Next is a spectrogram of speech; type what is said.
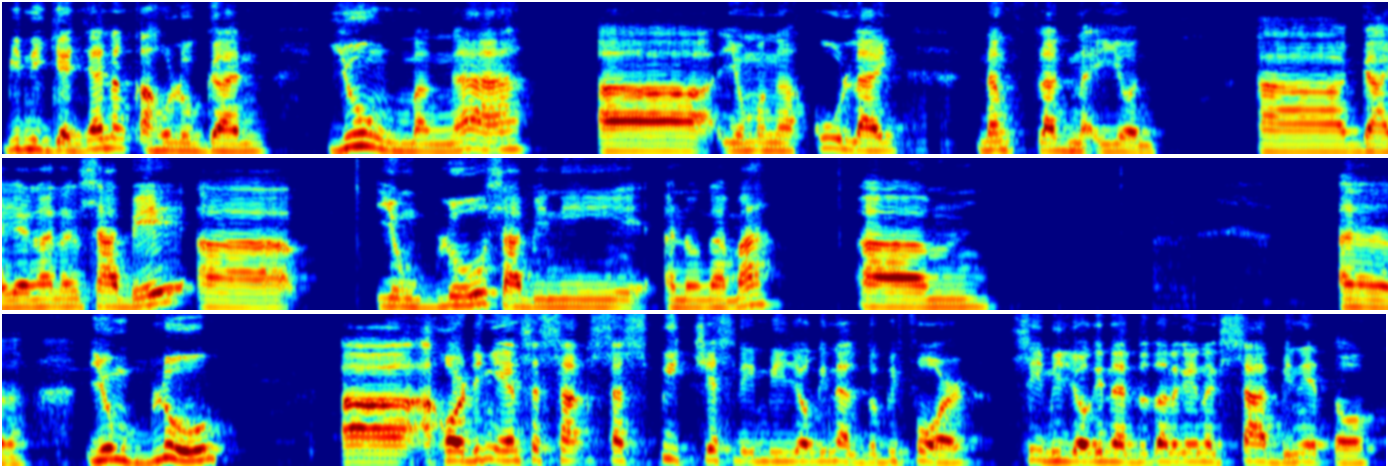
binigyan niya ng kahulugan yung mga uh, yung mga kulay ng flag na iyon. Uh, gaya nga ng sabi, uh, yung blue, sabi ni, ano nga ma, um, ano, yung blue, uh, according yan sa, sa, speeches ni Emilio Ginaldo before, si Emilio Ginaldo talaga yung nagsabi nito,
